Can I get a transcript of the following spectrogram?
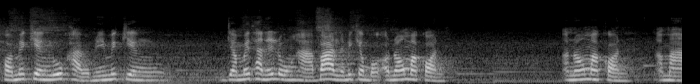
พอไม่เกียงรู้ข่าวแบบนี้ไม่เกียงยังไม่ทันได้ลงหาบ้านเลยไม่เกียงบอกเอาน้องมาก่อน เอาน้องมาก่อน เอามา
